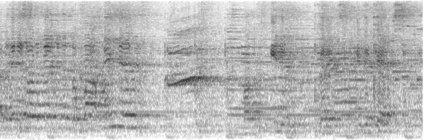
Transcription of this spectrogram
Wij beginnen zo meteen met een bepaald liedje. Want ieder weet, ieder kent.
